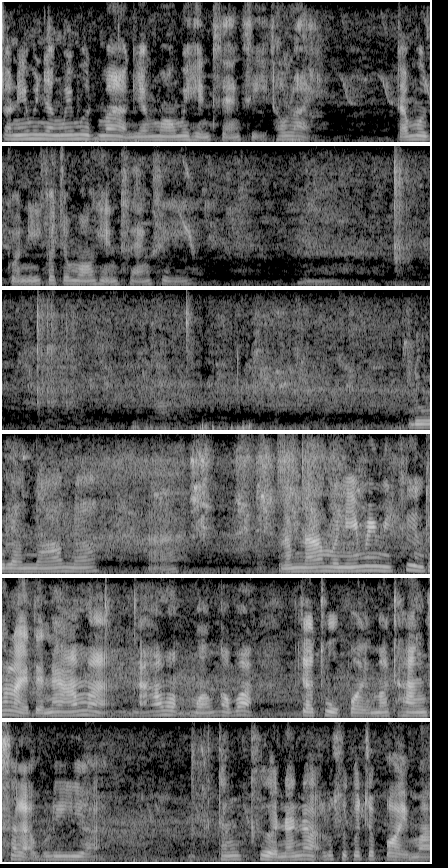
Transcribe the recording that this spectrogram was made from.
ตอนนี้มันยังไม่มืดมากยังมองไม่เห็นแสงสีเท่าไหร่ แต่มืดกว่านี้ก็จะมองเห็นแสงสี ดูลำน้ำนะ ลำน้ำวันนี้ไม่มีคลื่นเท่าไหร่แต่น้ำอะ น้ำอะเหมือนกับว่าจะถูกปล่อยมาทางสระบุรีอะทางเขื่อนนั้นอะ รู้สึกว่าจะปล่อยมา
